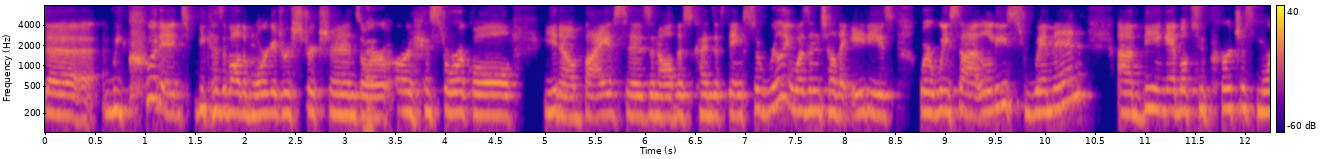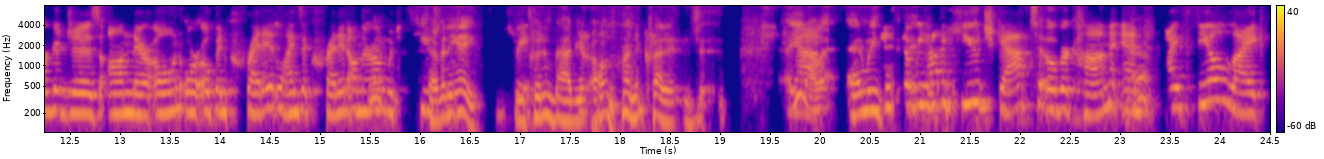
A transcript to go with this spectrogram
the we couldn't because of all the mortgage restrictions or or historical you know biases and all this kinds of things so really it wasn't until the 80s where we saw at least women um, being able to purchase mortgages on their own or open credit lines of credit on their own which is huge 78 you couldn't have your own line of credit you yeah. know and we and so we have a huge gap to overcome and yeah. i feel like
